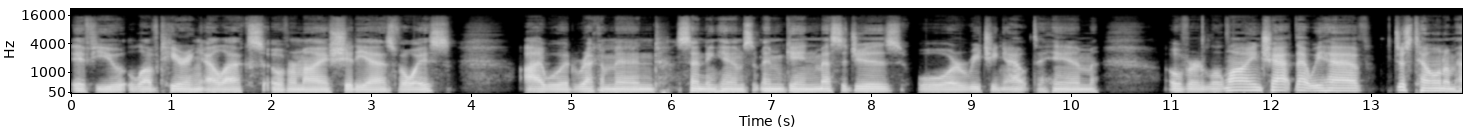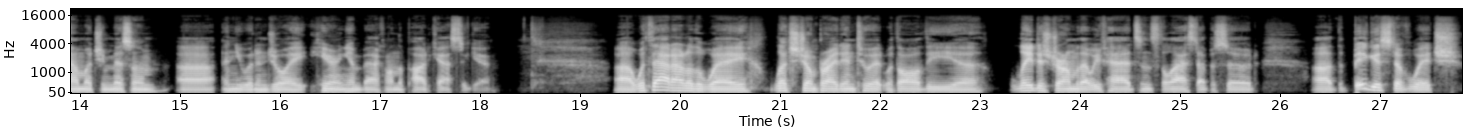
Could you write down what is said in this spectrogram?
if you loved hearing LX over my shitty ass voice, I would recommend sending him some in-game messages or reaching out to him over the line chat that we have, just telling him how much you miss him, uh, and you would enjoy hearing him back on the podcast again. Uh, with that out of the way, let's jump right into it with all the uh, latest drama that we've had since the last episode. Uh, the biggest of which,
